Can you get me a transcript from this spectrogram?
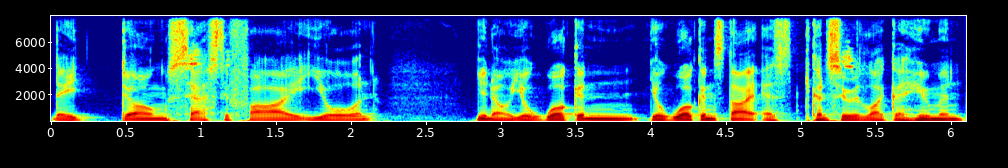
they don't satisfy your, you know, your working your working style as considered like a human,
